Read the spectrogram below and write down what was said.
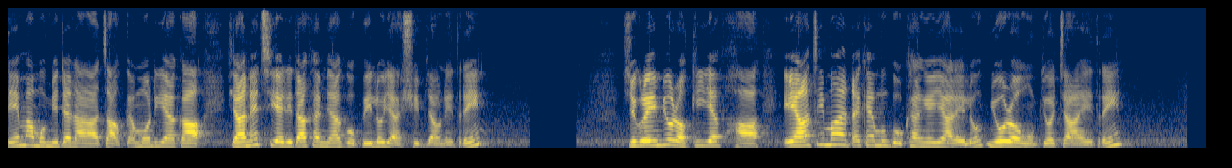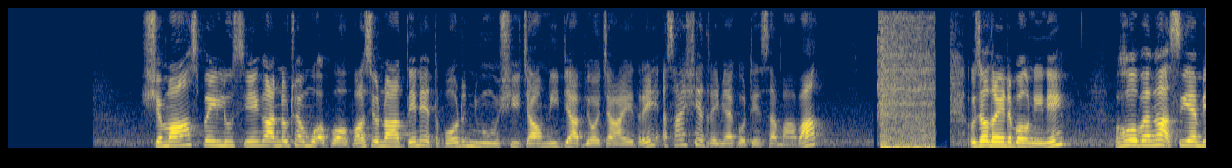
တင်းမာမှုမြင့်တက်လာတာကြောင့်ကမ္ဘောဒီးယားကယာနဲ့ချီရဒေသခံများကိုဘေးလွတ်ရာရွှေ့ပြောင်းနေတဲ့။ယူကရိန်းမြို့တော်ကီယက်ဟာအင်အားကြီးမှတိုက်ခိုက်မှုကိုခံခဲ့ရတယ်လို့မြို့တော်ဝန်ပြောကြားတဲ့တဲ့။ ရှမားစပိန်လူစီယင်းကနှုတ်ထွက်မှုအပေါ်ဘာစီယိုနာအသင်းနဲ့သဘောတူညီမှုမရှိကြောင်းနီးပြပြောကြားတဲ့တဲ့အဆိုင်ရှက်တဲ့များကိုတင်ဆက်မှာပါ။ဦးကျော်တဲ့တပုတ်အနေနဲ့ဗဟိုဘဏ်က CMB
